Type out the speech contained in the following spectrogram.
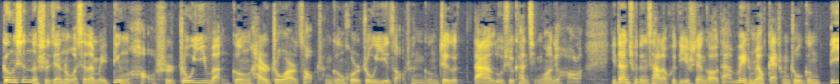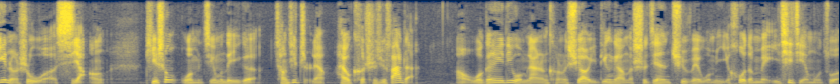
更新的时间呢，我现在没定好是周一晚更还是周二早晨更或者周一早晨更，这个大家陆续看情况就好了。一旦确定下来，会第一时间告诉大家。为什么要改成周更？第一呢，是我想提升我们节目的一个长期质量，还有可持续发展。啊，我跟 AD 我们俩人可能需要一定量的时间去为我们以后的每一期节目做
